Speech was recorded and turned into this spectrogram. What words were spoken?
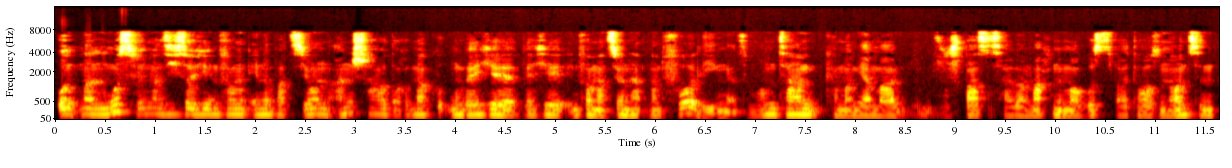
Und man muss, wenn man sich solche Inform Innovationen anschaut, auch immer gucken, welche, welche Informationen hat man vorliegen. Also momentan kann man ja mal so spaßeshalber machen im August 2019,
